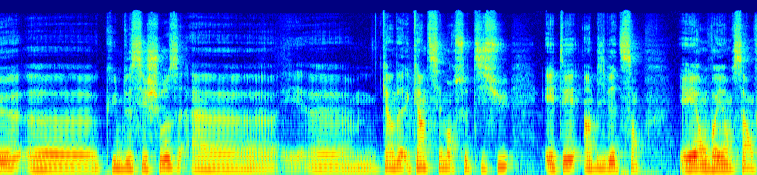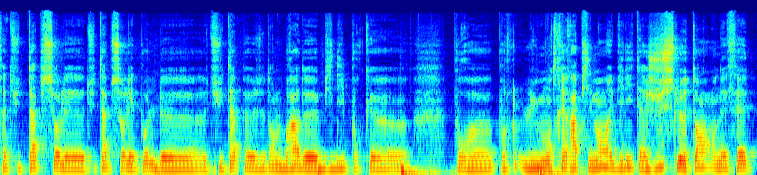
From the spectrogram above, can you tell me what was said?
euh, qu'une de ces choses, euh, euh, qu'un de, ces morceaux de tissu était imbibé de sang. Et en voyant ça, en fait, tu tapes sur l'épaule de, tu tapes dans le bras de Billy pour que, pour, pour lui montrer rapidement. Et Billy, tu as juste le temps, en effet,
